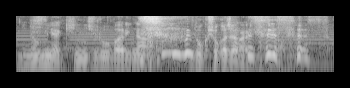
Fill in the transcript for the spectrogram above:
二宮金次郎ばりな読書家じゃないですか。そうそうそう、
